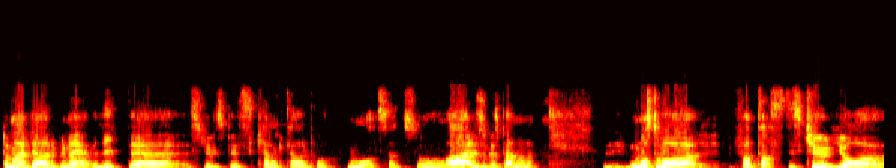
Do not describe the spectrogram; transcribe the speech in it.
de här derbyna är väl lite eh, slutspelskaraktär på normalt sätt. Så ja, det ska bli spännande. Det måste vara fantastiskt kul. Ja,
